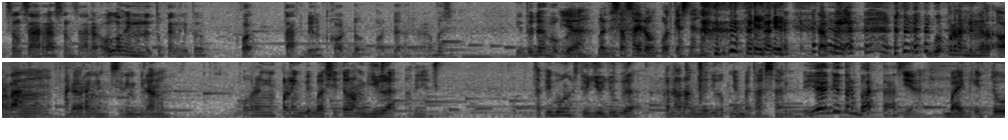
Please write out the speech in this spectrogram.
sengsara sengsara. Allah yang menentukan itu kok takdir kodok kodar apa sih? Itu dah iya pokoknya. berarti selesai dong podcastnya tapi gue pernah dengar orang ada orang yang sering bilang orang yang paling bebas itu orang gila katanya tapi gue nggak setuju juga karena orang gila juga punya batasan Iya dia terbatas. Iya, baik itu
